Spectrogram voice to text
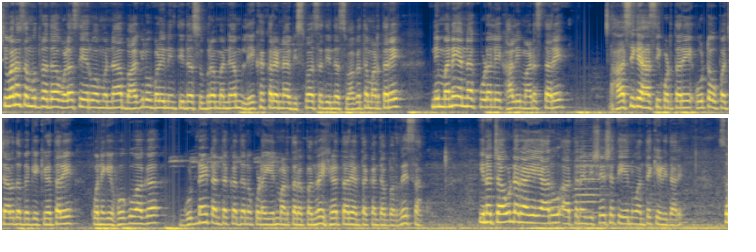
ಶಿವನ ಸಮುದ್ರದ ಒಳ ಸೇರುವ ಮುನ್ನ ಬಾಗಿಲು ಬಳಿ ನಿಂತಿದ್ದ ಸುಬ್ರಹ್ಮಣ್ಯಂ ಲೇಖಕರನ್ನು ವಿಶ್ವಾಸದಿಂದ ಸ್ವಾಗತ ಮಾಡ್ತಾರೆ. ನಿಮ್ಮ ಮನೆಯನ್ನು ಕೂಡಲೇ ಖಾಲಿ ಮಾಡಿಸ್ತಾರೆ. ಹಾಸಿಗೆ ಹಾಸಿ ಕೊಡ್ತಾರೆ, ಊಟ ಉಪಚಾರದ ಬಗ್ಗೆ ಕೇಳ್ತಾರೆ. ಕೊನೆಗೆ ಹೋಗುವಾಗ ಗುಡ್ ನೈಟ್ ಅಂತಕ್ಕಂಥನ್ನು ಕೂಡ ಏನು ಮಾಡ್ತಾರಪ್ಪ ಅಂದರೆ ಹೇಳ್ತಾರೆ ಅಂತಕ್ಕಂಥ ಬರೆದ್ರೆ ಸಾಕು. ಇನ್ನು ಚಾವುಂಡರಾಯ ಯಾರು? ಆತನ ವಿಶೇಷತೆ ಏನು ಅಂತ ಕೇಳಿದ್ದಾರೆ. ಸೊ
